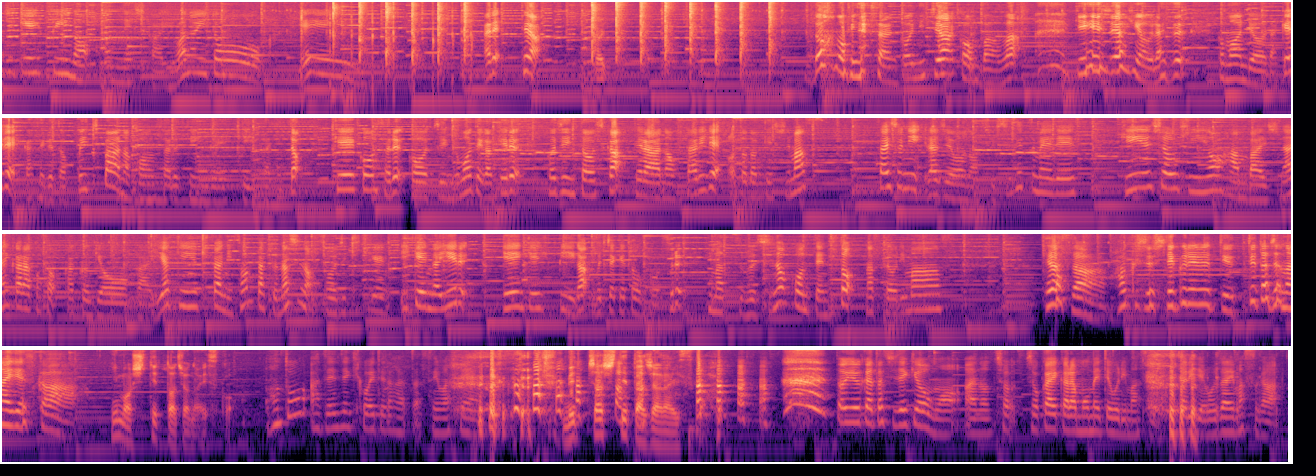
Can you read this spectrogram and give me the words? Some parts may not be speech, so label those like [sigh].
直 FP の本音しか言わないトーク。イエーイ。あれ？テラ。はい。どうも皆さんこんにちは。こんばんは。金融商品を売らず顧問料だけで稼ぐトップ1%のコンサルティング FP 詐欺と経営コンサルコーチングも手掛ける個人投資家テラーの2人でお届けします。最初にラジオの趣旨説明です金融商品を販売しないからこそ各業界や金融機関に忖度なしの正直意見が言える現役 FP がぶっちゃけトークをする暇つぶしのコンテンツとなっております。テラスさん拍手してくれるって言ってたじゃないですか。今してたじゃないですか。本当？あ全然聞こえてなかった。すいません。[laughs] めっちゃしてたじゃないですか。[laughs] という形で今日もあの初初回から揉めております。2人でございますが、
